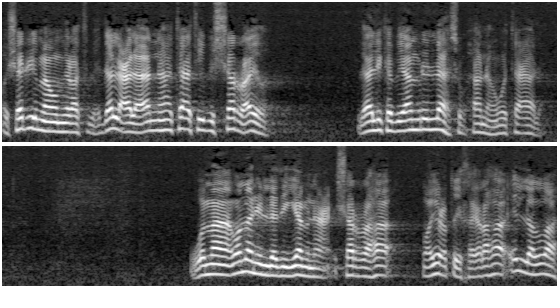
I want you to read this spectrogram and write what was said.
وشر ما أمرت به. دل على أنها تأتي بالشر أيضا. ذلك بأمر الله سبحانه وتعالى. وما ومن الذي يمنع شرها ويعطي خيرها إلا الله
